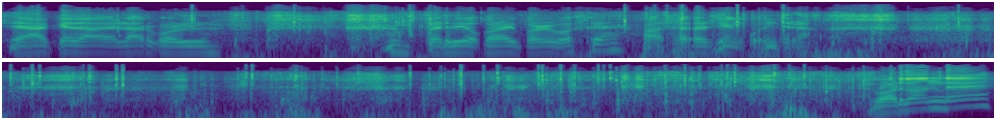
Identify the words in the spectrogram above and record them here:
Se ha quedado el árbol perdido por ahí por el bosque. Vamos a ver si encuentra. ¿Por dónde?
